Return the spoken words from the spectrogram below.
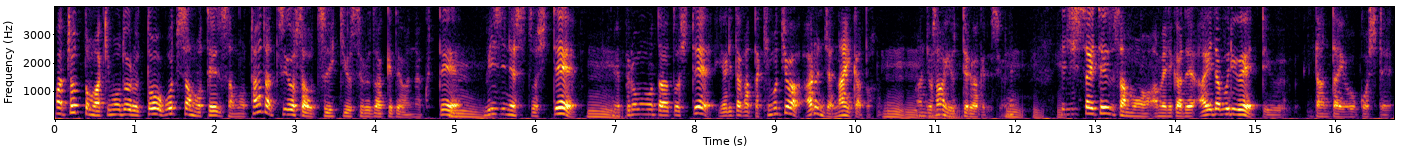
まあ、ちょっと巻き戻るとゴッチさんもテイズさんもただ強さを追求するだけではなくて、うん。ビジネスとして、うん。えプロモーターとしてやりたかった気持ちはあるんじゃないかと、うんうん安城さんは言ってるわけですよね。うんうんで実際テイズさんもアメリカで IWA っていう団体を起こして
